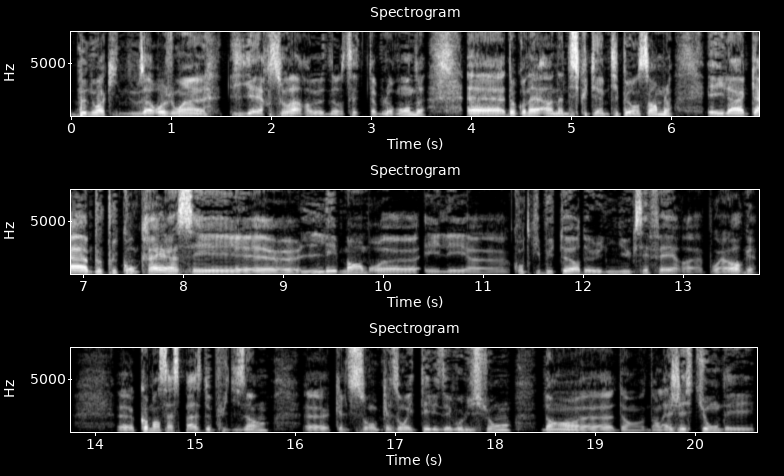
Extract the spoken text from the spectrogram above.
Euh, Benoît qui nous a rejoint hier soir dans cette table ronde. donc on a, discuté un petit peu ensemble et il a un cas un peu plus concret. Hein, c'est les membres et les contributeurs de linuxfr.org euh, comment ça se passe depuis 10 ans? Euh, quelles, ont été les évolutions euh, dans la gestion des,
